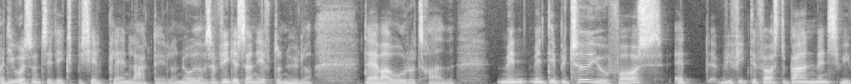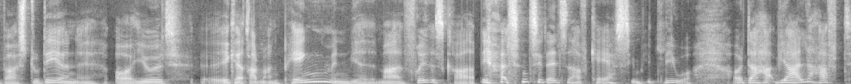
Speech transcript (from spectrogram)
og de var sådan set ikke specielt planlagte eller noget. Og så fik jeg så en efternøller, da jeg var 38. Men, men det betød jo for os, at vi fik det første barn, mens vi var studerende, og i øvrigt øh, ikke havde ret mange penge, men vi havde meget frihedsgrad. Jeg har sådan set altid haft kaos i mit liv, og der har, vi har aldrig haft,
